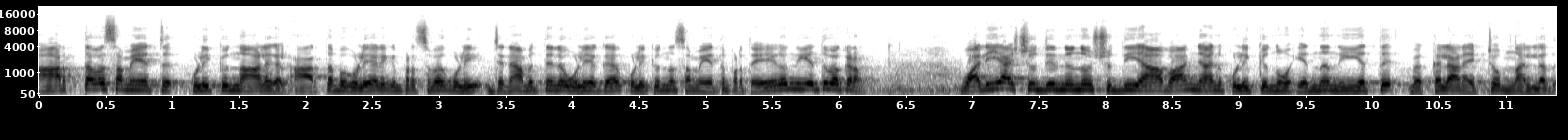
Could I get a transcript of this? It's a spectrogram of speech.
ആർത്തവ സമയത്ത് കുളിക്കുന്ന ആളുകൾ ആർത്തവ കുളി അല്ലെങ്കിൽ പ്രസവ കുളി ജനാപത്തിന്റെ കുളിയൊക്കെ കുളിക്കുന്ന സമയത്ത് പ്രത്യേകം നീയത്ത് വെക്കണം. വലിയ അശുദ്ധിയിൽ നിന്നും ശുദ്ധിയാവാൻ ഞാൻ കുളിക്കുന്നു എന്ന് നീയത്ത് വെക്കലാണ് ഏറ്റവും നല്ലത്.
